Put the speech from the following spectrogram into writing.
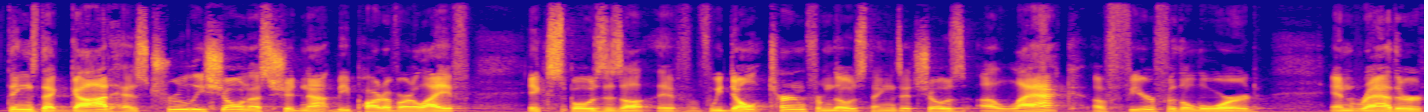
things that God has truly shown us should not be part of our life, exposes, a, if, if we don't turn from those things, it shows a lack of fear for the Lord and rather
